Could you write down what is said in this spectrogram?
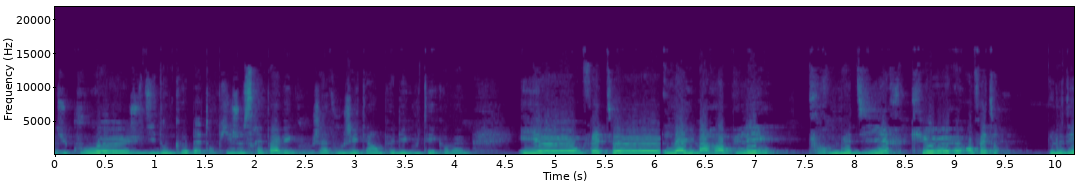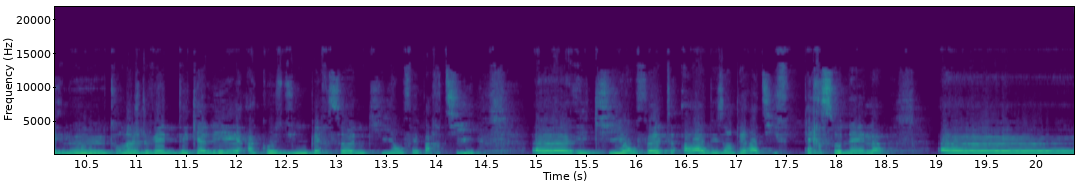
du coup, je lui dis, donc, bah, tant pis, je serai pas avec vous. J'avoue, j'étais un peu dégoûtée quand même. Et en fait, là, il m'a rappelé pour me dire que, euh, en fait, le, tournage devait être décalé à cause d'une personne qui en fait partie euh, et qui, en fait, a des impératifs personnels. Euh,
